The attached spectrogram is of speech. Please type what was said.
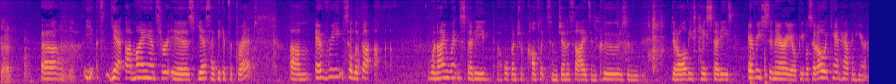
Go ahead. Uh, yes, yeah, uh, my answer is yes, I think it's a threat. Um, every so look, I, I- when I went and studied a whole bunch of conflicts and genocides and coups and did all these case studies, every scenario people said, "Oh, it can't happen here.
